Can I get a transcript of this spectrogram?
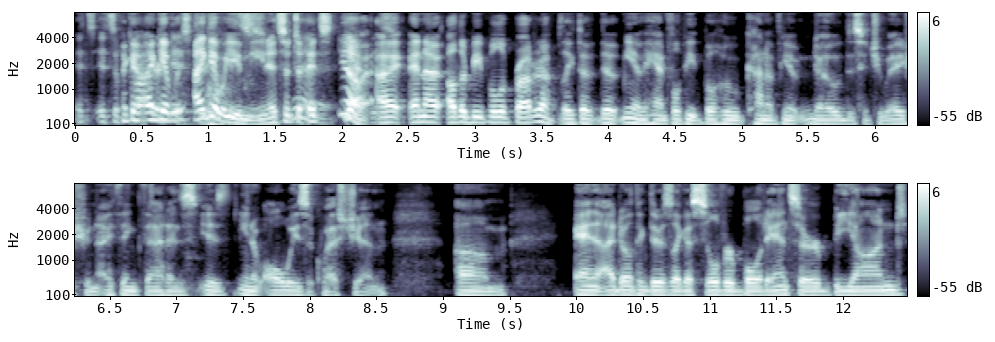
It's it's a I get, I get, what, I get what you mean. It's a, yeah, it's yeah, yeah, it's- I, and I, other people have brought it up, like the, the you know the handful of people who kind of you know know the situation. I think that is is you know always a question, um, and I don't think there's like a silver bullet answer beyond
